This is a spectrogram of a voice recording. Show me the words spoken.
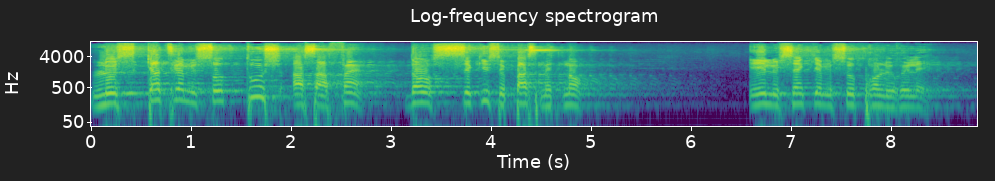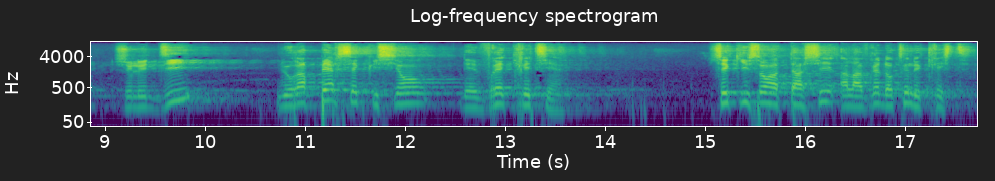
Le quatrième saut touche à sa fin dans ce qui se passe maintenant. Et le cinquième saut prend le relais. Je le dis, il y aura persécution des vrais chrétiens ceux qui sont attachés à la vraie doctrine de Christ.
